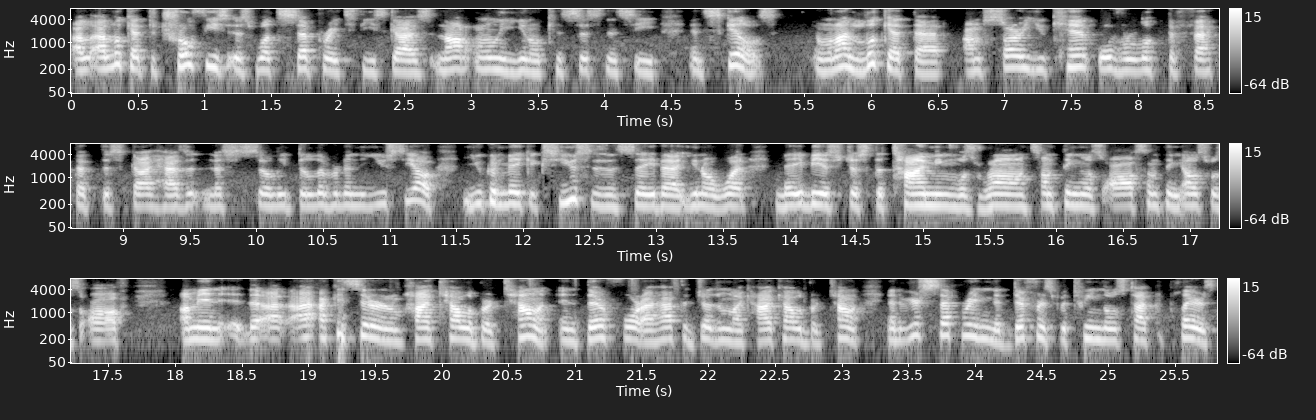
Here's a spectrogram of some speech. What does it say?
I, I look at the trophies is what separates these guys, not only you know consistency and skills. And when I look at that, I'm sorry you can't overlook the fact that this guy hasn't necessarily delivered in the UCL. You can make excuses and say that, you know what, maybe it's just the timing was wrong, something was off, something else was off. I mean, I, I consider him high caliber talent, and therefore I have to judge him like high caliber talent. And if you're separating the difference between those type of players,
